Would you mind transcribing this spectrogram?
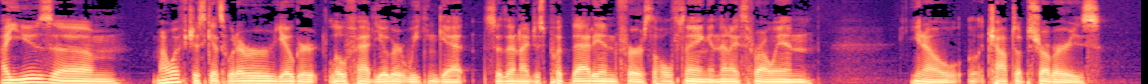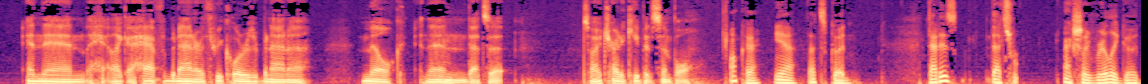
I use um my wife just gets whatever yogurt, low fat yogurt we can get. So then I just put that in first, the whole thing, and then I throw in, you know, chopped up strawberries, and then like a half a banana or three quarters of banana, milk, and then that's it. So I try to keep it simple. Okay, yeah, that's good. That is that's actually really good.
